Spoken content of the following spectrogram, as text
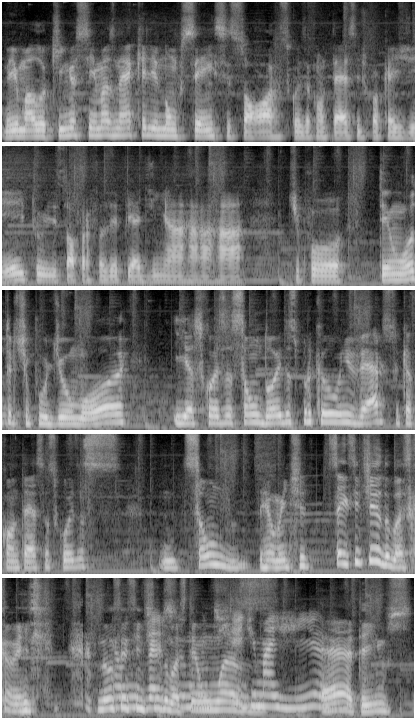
meio maluquinho assim, mas não é aquele nonsense só, as coisas acontecem de qualquer jeito e só para fazer piadinha, hahaha. Tipo, tem um outro tipo de humor e as coisas são doidas porque o universo que acontece as coisas são realmente sem sentido, basicamente. Não é sem um sentido, mas tem umas. Cheio de magia. É, tem, uns,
